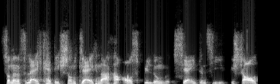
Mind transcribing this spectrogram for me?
sondern vielleicht hätte ich schon gleich nach der Ausbildung sehr intensiv geschaut,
